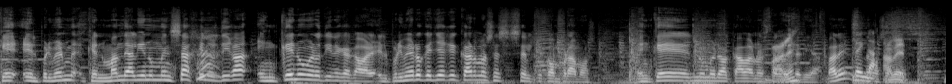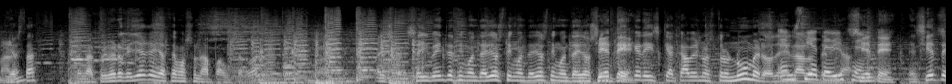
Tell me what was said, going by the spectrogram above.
Que el primer me- que mande alguien un mensaje y nos diga en qué número tiene que acabar. El primero que llegue, Carlos, ese es el que compramos. ¿En qué número acaba nuestra Vale. lotería? ¿Vale? Venga. Hacemos A ver, eso. Y vale. Ya está. Venga, el primero que llegue y hacemos una pausa, ¿vale? Eso, 620 52 52 52. ¿En Siete. qué queréis que acabe nuestro número de En la siete, lotería? dice. Siete. ¿En 7?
